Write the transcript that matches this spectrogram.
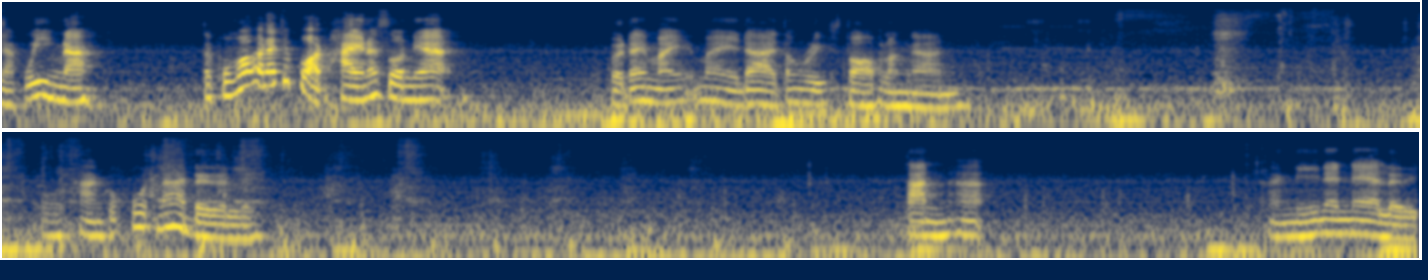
อยากวิ่งนะ แต่ผมว่ามันน่าจะปลอดภัยนะโซนเนี้ย เปิดได้ไหม ไม่ได้ต้องรีสตอร์พลังงาน โอ้ทางก็โคตรน่าเดินเลย ตันฮะ ทางนี้แน่ ๆ เลย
